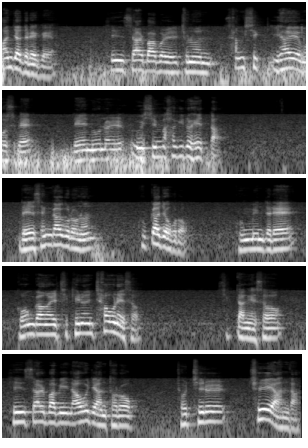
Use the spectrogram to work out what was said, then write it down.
환자들에게 흰 쌀밥을 주는 상식 이하의 모습에 내 눈을 의심하기도 했다. 내 생각으로는 국가적으로 국민들의 건강을 지키는 차원에서 식당에서 흰 쌀밥이 나오지 않도록 조치를 취해야 한다.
